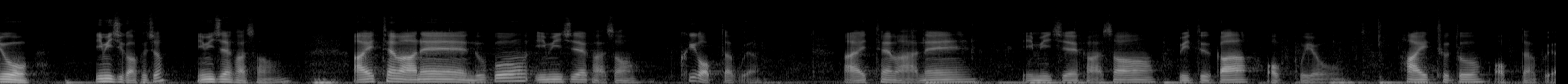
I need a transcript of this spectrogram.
요 이미지가 그죠? 이미지에 가서 아이템 안에 누구 이미지에 가서 크기가 없다고요. 아이템 안에 이미지에 가서 위드가 없고요. 하이트도 없다고요.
